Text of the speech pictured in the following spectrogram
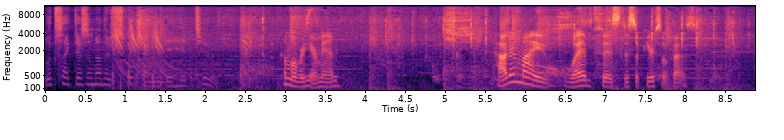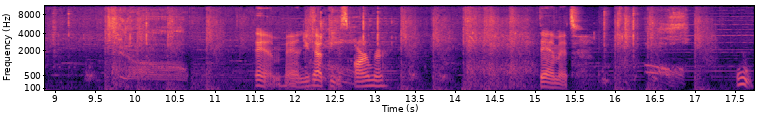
Looks like there's another switch I need to hit too. Come over here, man. How did my web fist disappear so fast? Damn, man, you got these armor. Damn it. Ooh.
